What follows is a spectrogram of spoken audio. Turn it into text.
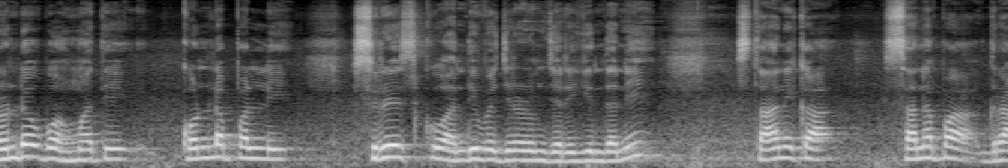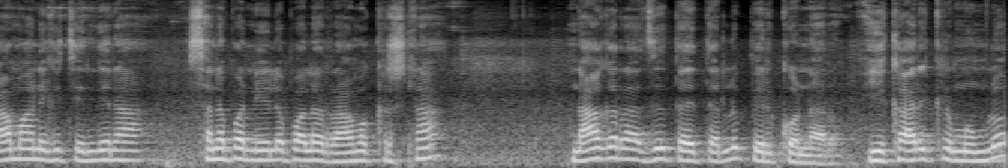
రెండవ బహుమతి కొండపల్లి సురేష్కు అందివజడం జరిగిందని స్థానిక సనప గ్రామానికి చెందిన సనప నీలపాల రామకృష్ణ నాగరాజు తదితరులు పేర్కొన్నారు. ఈ కార్యక్రమంలో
